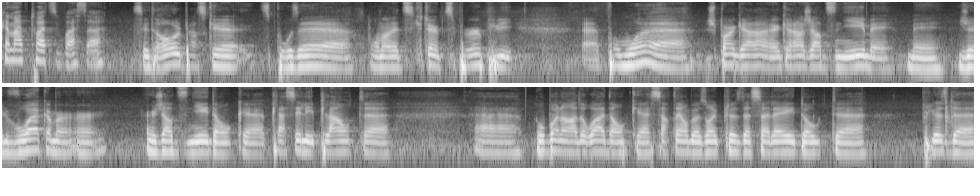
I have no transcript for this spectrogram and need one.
Comment toi, tu vois ça? C'est drôle parce que tu posais, euh, on en a discuté un petit peu, puis euh, pour moi, euh, je suis pas un grand, un grand jardinier, mais, je le vois comme un, un- jardinier, donc placer les plantes au bon endroit. Donc, certains ont besoin de plus de soleil, d'autres plus de...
